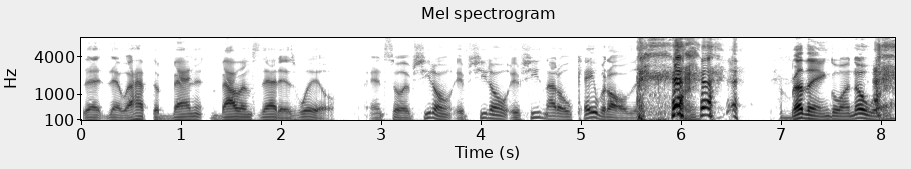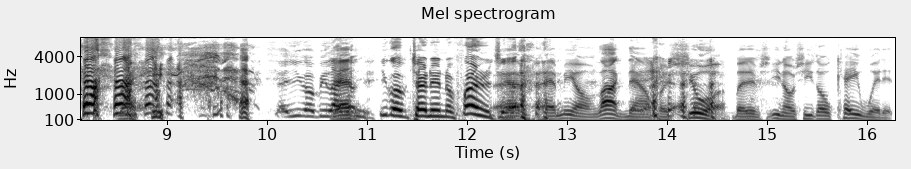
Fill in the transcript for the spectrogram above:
that that I have to ban- balance that as well. And so if she don't if she don't if she's not okay with all this, brother ain't going nowhere. Right? you gonna be like a, you gonna turn into furniture. had, had me on lockdown for sure. But if you know she's okay with it,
